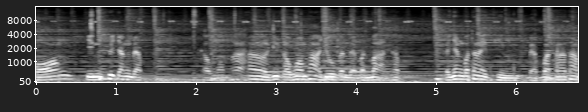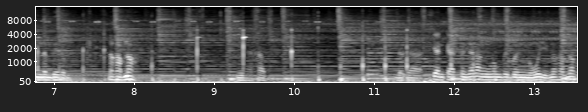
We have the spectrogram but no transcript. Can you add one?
ของกินคือจังแบบข้าวหอมผ้าเออกินข้าวหอมผ้าอยู่กันแบบบ้านๆครับแต่ยังวัฒนธรรมแบบวัฒนธรรมเดิมๆนะครับเนาะนี่นะครับเดี๋ยวก็เจียนกัดเพิ่นกำลังลงไปเบิ่งหนูอีกเนาะครับเนาะ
